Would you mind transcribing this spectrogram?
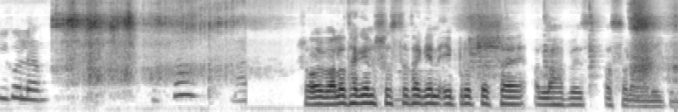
কি? করলাম সবাই ভালো থাকেন সুস্থ থাকেন এই প্রত্যাশায় আল্লাহ হাফেজ। আসসালামু আলাইকুম।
